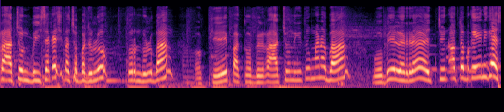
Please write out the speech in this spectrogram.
racun bisa guys? Kita coba dulu. Turun dulu bang. Oke, pakai mobil racun itu mana bang? Mobil racun atau pakai ini guys?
